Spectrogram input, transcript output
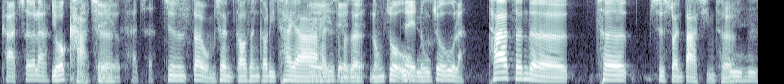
卡车啦，有卡车，有卡车，就是在我们现在高山高丽菜啊，还是什么的农作物。对农作物啦，它真的车是算大型车。嗯。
